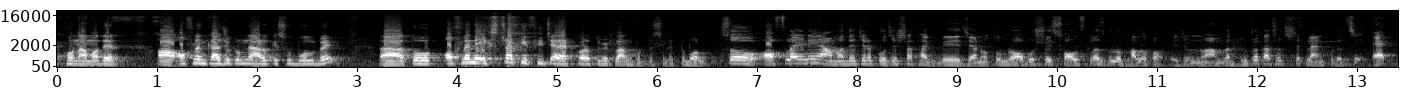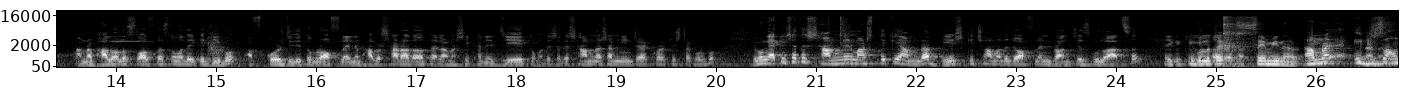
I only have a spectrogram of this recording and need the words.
এখন আমাদের অফলাইন কার্যক্রম নিয়ে আরও কিছু বলবে। আহ, তো অফলাইনে এক্সট্রা কি ফিচার অ্যাড করা তুমি প্ল্যান করতেছিলে একটু বলো। সো অফলাইনে আমাদের যেটা প্রচেষ্টা থাকবে যেন তোমরা অবশ্যই সলভ ক্লাসগুলো ভালো পাও। এই জন্য আমরা দুটো কাজ হচ্ছে প্ল্যান করেছি। এক আমরা ভালো ভালো সলভ ক্লাস তোমাদেরকে দিব। অফকোর্স যদি তোমরা অফলাইনে ভালো সাড়া দাও তাহলে আমরা সেখানে যেয়ে তোমাদের সাথে সামনাসামনি ইন্টারাক্ট করার চেষ্টা করব। এবং একই সাথে সামনের মাস থেকে আমরা বেশ কিছু আমাদের যে অফলাইন ব্রাঞ্চেসগুলো আছে এগুলোতে সেমিনার আমরা exam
